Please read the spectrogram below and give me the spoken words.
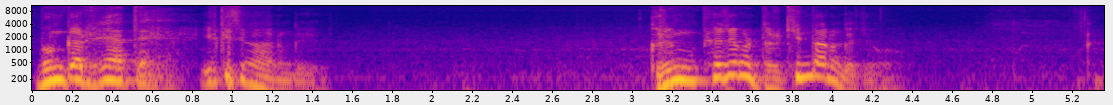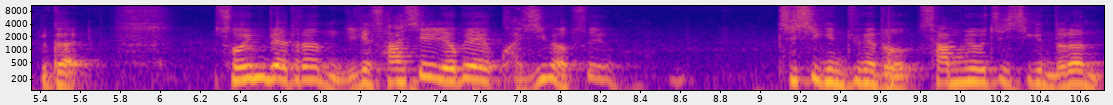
뭔가를 해야 돼. 이렇게 생각하는 거예요. 그런 표정을 들킨다는 거죠. 그러니까 소인배들은 이게 사실 여부에 관심이 없어요. 지식인 중에도 삼류 지식인들은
